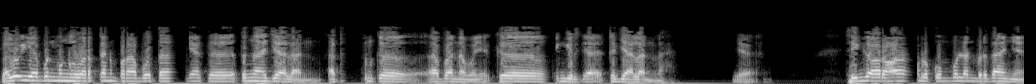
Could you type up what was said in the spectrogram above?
Lalu ia pun mengeluarkan perabotannya ke tengah jalan ataupun ke apa namanya ke pinggir ke jalan lah, ya. Sehingga orang-orang berkumpul dan bertanya,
